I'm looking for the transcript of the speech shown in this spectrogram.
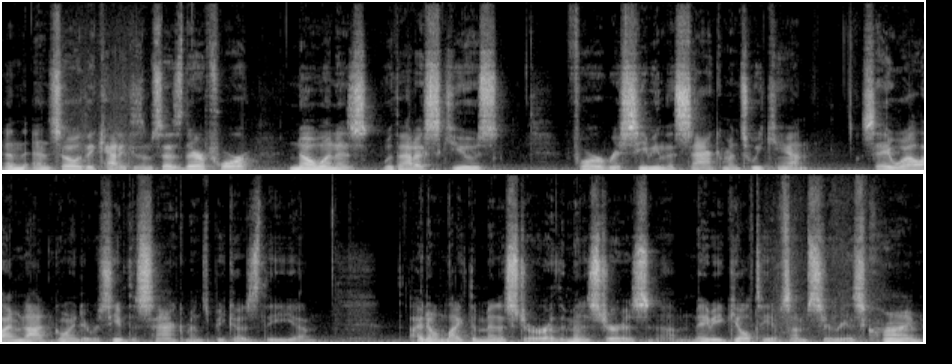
And, and so the Catechism says, therefore, no one is without excuse for receiving the sacraments. We can't say, well, I'm not going to receive the sacraments because the um, I don't like the minister or the minister is um, maybe guilty of some serious crime.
